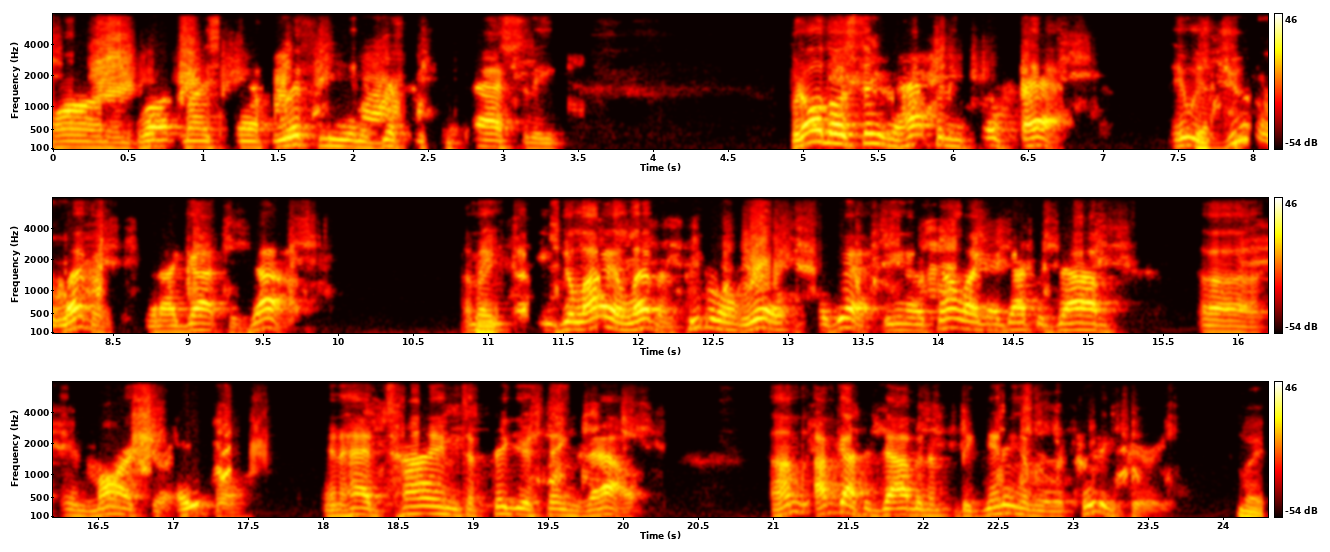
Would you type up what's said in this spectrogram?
on and brought my staff with me in a different capacity. But all those things are happening so fast. It was June 11th that I got the job. I mean, right. I mean, July 11th. People don't really forget. You know, it's not like I got the job uh, in March or April and had time to figure things out. I'm, I've got the job in the beginning of the recruiting period. Right.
